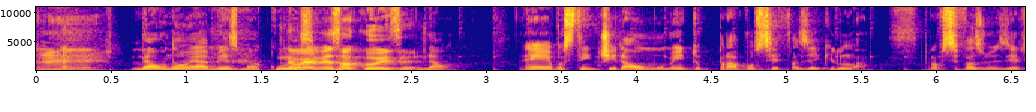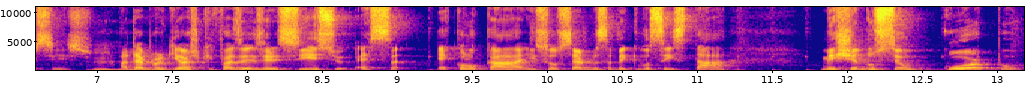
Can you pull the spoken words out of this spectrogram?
Não, não é a mesma coisa. Não é a mesma coisa. Não. É, você tem que tirar um momento pra você fazer aquilo lá. Pra você fazer um exercício. Até porque eu acho que fazer o exercício é, é colocar e seu cérebro saber que você está mexendo o seu corpo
